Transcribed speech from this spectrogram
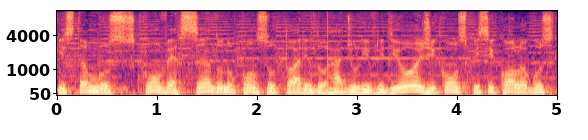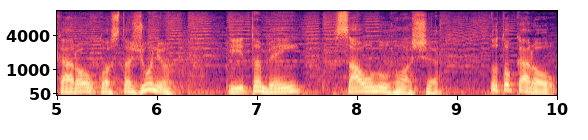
que estamos conversando no consultório do Rádio Livre de hoje com os psicólogos Carol Costa Júnior e também Saulo Rocha. Doutor Carol,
